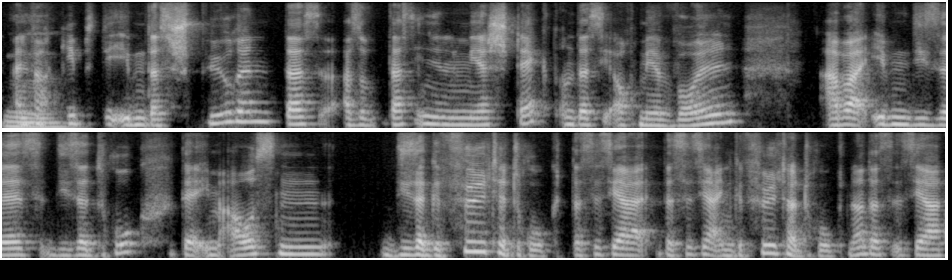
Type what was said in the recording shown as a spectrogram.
mhm. einfach gibt, die eben das spüren, dass, also, dass ihnen in mir steckt und dass sie auch mehr wollen aber eben dieses, dieser Druck, der im Außen, dieser gefüllte Druck, das ist ja, das ist ja ein gefüllter Druck, ne? Das ist ja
